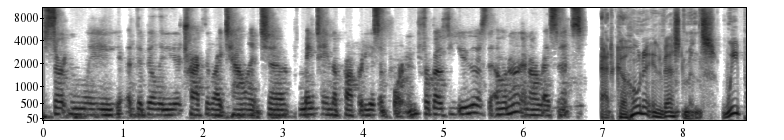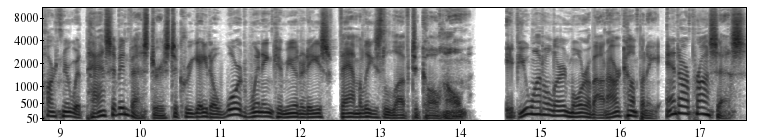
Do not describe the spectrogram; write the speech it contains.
certainly the ability to attract the right talent to maintain the property is important for both you as the owner and our residents. At Kahuna Investments, we partner with passive investors to create award winning communities families love to call home. If you want to learn more about our company and our process,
